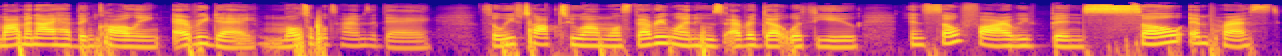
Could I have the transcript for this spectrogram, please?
Mom and I have been calling every day, multiple times a day. So we've talked to almost everyone who's ever dealt with you. And so far, we've been so impressed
